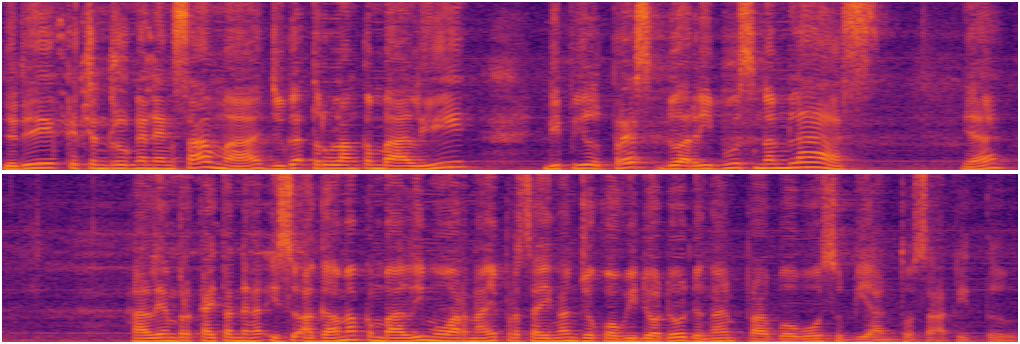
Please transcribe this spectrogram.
Jadi kecenderungan yang sama juga terulang kembali di Pilpres 2019. Ya. Hal yang berkaitan dengan isu agama kembali mewarnai persaingan Joko Widodo dengan Prabowo Subianto saat itu.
